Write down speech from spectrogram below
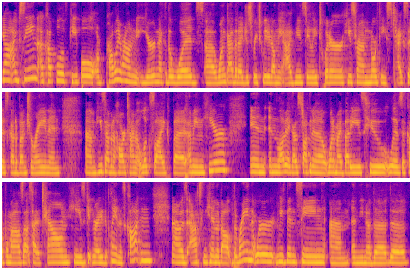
Yeah, I've seen a couple of people, probably around your neck of the woods. Uh, one guy that I just retweeted on the Ag News Daily Twitter, he's from Northeast Texas, got a bunch of rain, and um, he's having a hard time. It looks like, but I mean, here in in Lubbock, I was talking to one of my buddies who lives a couple miles outside of town. He's getting ready to plant his cotton, and I was asking him about the rain that we're we've been seeing, um, and you know the the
